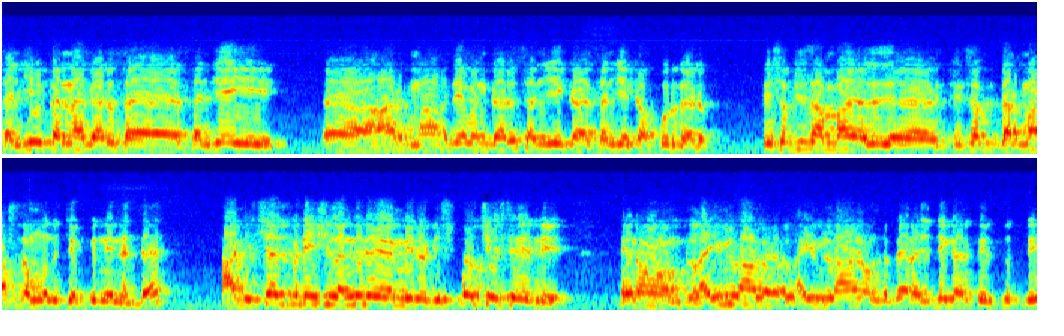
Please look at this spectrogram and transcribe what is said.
సంజీవ్ ఖన్నా గారు సంజయ్ ఆర్ మహాదేవన్ గారు సంజయ్ సంజయ్ కపూర్ గారు. త్రిసభ్య సంభా త్రిసభ్య ధర్మాసనం ముందు చెప్పింది ఏంటంటే ఆ డిశ్చార్జ్ పిటిషన్ అన్ని మీరు డిస్పోజ్ చేసేయండి. నేను లైవ్ లాలో లైవ్ లా అని ఉంటుంది రజనీ గారు తెలుస్తుంది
